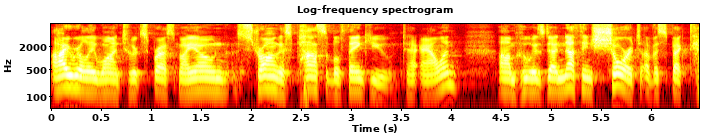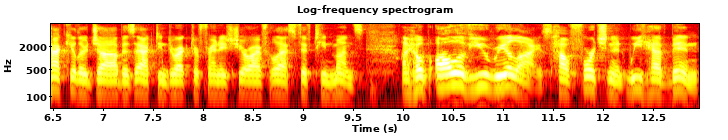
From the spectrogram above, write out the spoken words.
I really want to express my own strongest possible thank you to Alan, um, who has done nothing short of a spectacular job as acting director for NHGRI for the last 15 months. I hope all of you realize how fortunate we have been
